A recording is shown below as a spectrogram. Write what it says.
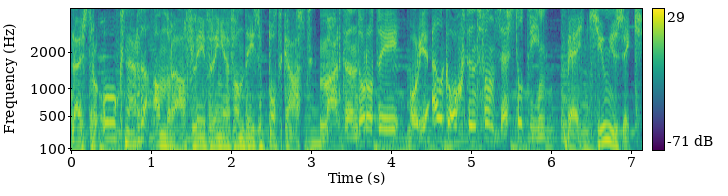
Luister ook naar de andere afleveringen van deze podcast. Maarten en Dorothee hoor je elke ochtend van 6 tot 10 bij Q-Music.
